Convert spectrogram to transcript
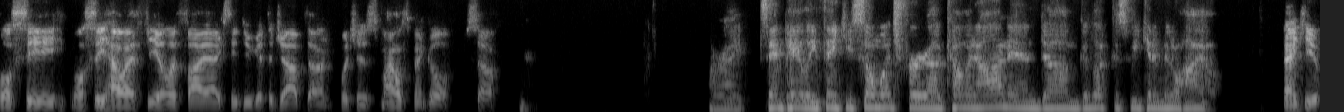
we'll see. We'll see how I feel if I actually do get the job done, which is my ultimate goal. So. All right, Sam Paley, thank you so much for uh, coming on, and um, good luck this weekend at Mid Ohio. Thank you.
